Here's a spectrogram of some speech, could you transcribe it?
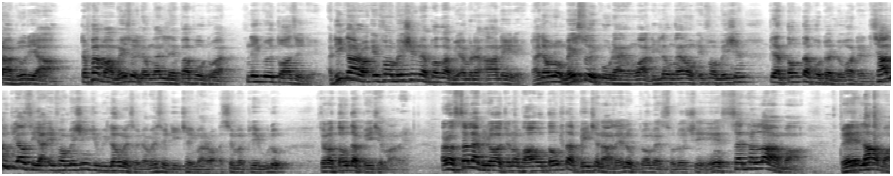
တာမျိုးတွေဟာ တစ်ဖက်မှာမိတ်ဆွေလုပ်ငန်းလည်ပတ်ဖို့အတွက်နှိကွေးသွားစေတယ်အဓိကတော့ information နဲ့ပတ်သက်ပြီးအမှန်တအားနေတယ်ဒါကြောင့်မလို့မိတ်ဆွေကိုယ်တိုင်ကဒီလုပ်ငန်းကို information ပြန်သုံးသပ်ဖို့အတွက်လိုအပ်တယ်တခြားလူတစ်ယောက်စီက information ယူပြီးလုပ်မယ်ဆိုရင်တော့မိတ်ဆွေဒီအချိန်မှာတော့အဆင်မပြေဘူးလို့ကျွန်တော်သုံးသပ်ပေးချင်ပါတယ်အဲ့တော့ဆက်လက်ပြီးတော့ကျွန်တော်ဘာကိုသုံးသပ်ပေးချင်တာလဲလို့ပြောမယ်ဆိုလို့ရှိရင်12လမှာဘယ်လမှာ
